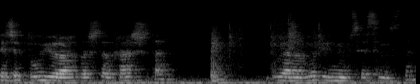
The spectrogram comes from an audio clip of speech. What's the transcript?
Recep de uyuyor arkadaşlar karşıda. Uyanır mı bilmiyorum sesimizden.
